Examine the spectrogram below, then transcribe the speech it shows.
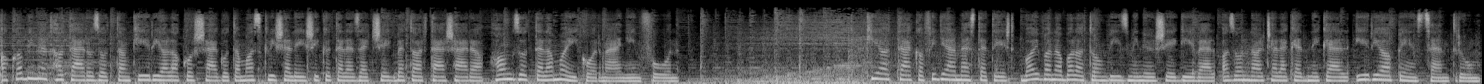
A kabinet határozottan kéri a lakosságot a maszkviselési kötelezettség betartására, hangzott el a mai kormányinfón. Kiadták a figyelmeztetést, baj van a Balaton víz minőségével, azonnal cselekedni kell, írja a pénzcentrum.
